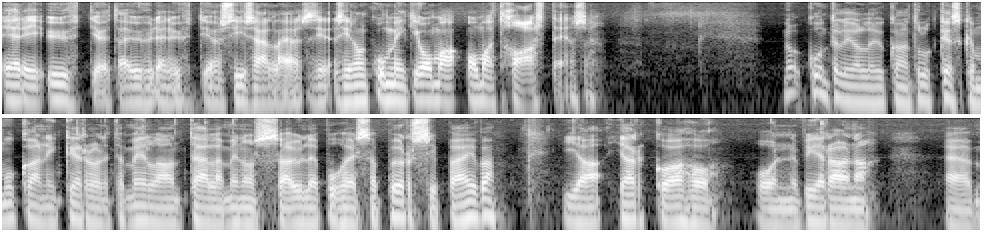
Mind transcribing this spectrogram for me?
eri yhtiöitä yhden yhtiön sisällä ja siinä on kumminkin oma, omat haasteensa. No kuuntelijalle, joka on tullut kesken mukaan, niin kerroin, että meillä on täällä menossa Yle puheessa pörssipäivä. Ja Jarkko Aho on vieraana ähm,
